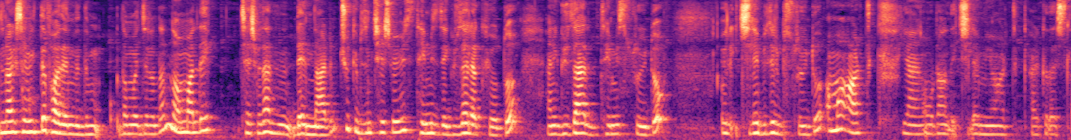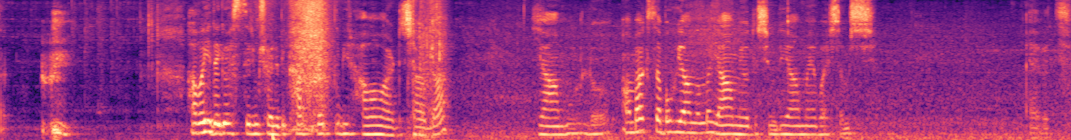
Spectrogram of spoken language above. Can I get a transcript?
dün akşam ilk defa demledim damacanadan. Normalde hep çeşmeden demlerdim. Çünkü bizim çeşmemiz temiz de güzel akıyordu. Hani güzel temiz suydu. Öyle içilebilir bir suydu ama artık yani oradan da içilemiyor artık arkadaşlar. Havayı da göstereyim. Şöyle bir kasvetli bir hava var dışarıda. Yağmurlu. Ama bak sabah uyandığımda yağmıyordu. Şimdi yağmaya başlamış. Evet.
